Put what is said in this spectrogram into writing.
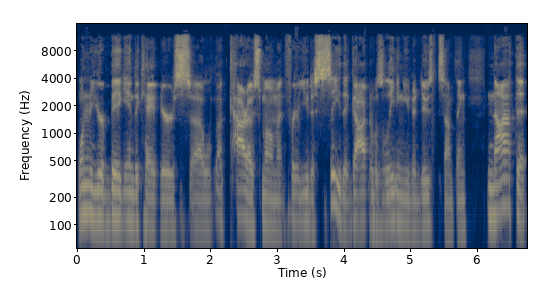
one of your big indicators, uh, a kairos moment for you to see that God was leading you to do something. Not that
